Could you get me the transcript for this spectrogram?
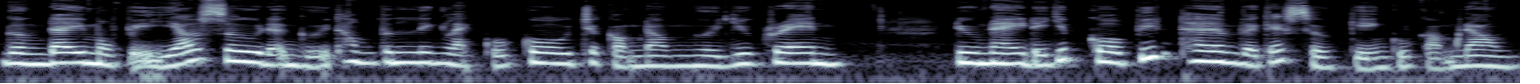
Gần đây một vị giáo sư đã gửi thông tin liên lạc của cô cho cộng đồng người Ukraine. Điều này để giúp cô biết thêm về các sự kiện của cộng đồng.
